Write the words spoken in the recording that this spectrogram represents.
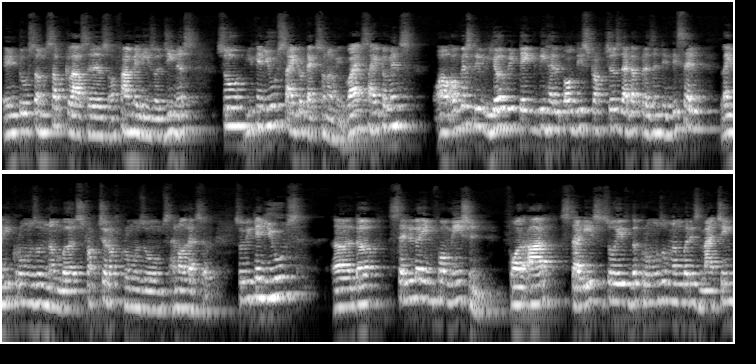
into some subclasses or families or genus. So you can use cytotaxonomy. Why cyto means uh, obviously here we take the help of the structures that are present in the cell like the chromosome number structure of chromosomes and all that stuff. So we can use uh, the cellular information for our studies. So if the chromosome number is matching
